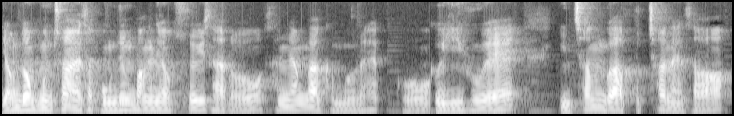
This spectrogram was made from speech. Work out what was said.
영동 분천에서 공중방역 수의사로 3년간 근무를 했고 그 이후에 인천과 부천에서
